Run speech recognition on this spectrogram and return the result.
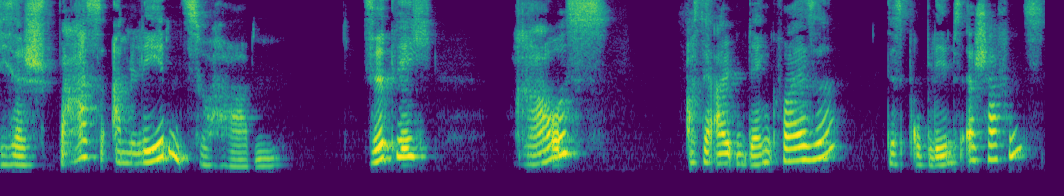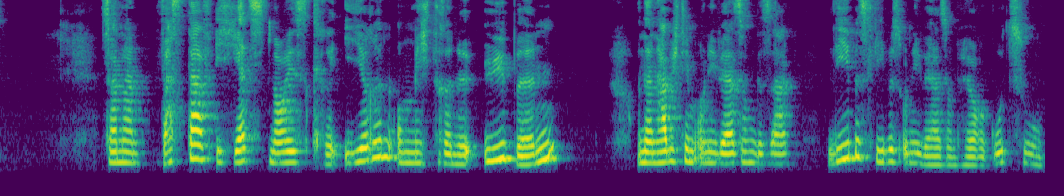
dieser Spaß am Leben zu haben, wirklich raus aus der alten Denkweise des Problemserschaffens, sondern was darf ich jetzt Neues kreieren, um mich drinne üben? Und dann habe ich dem Universum gesagt, liebes, liebes Universum, höre gut zu.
